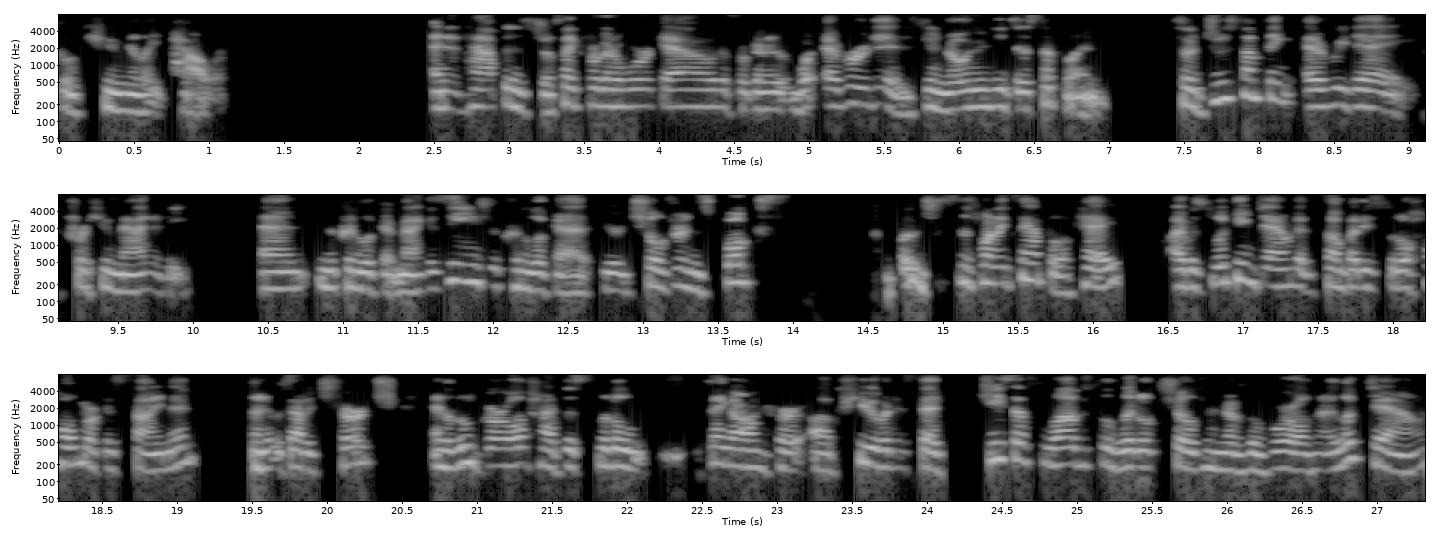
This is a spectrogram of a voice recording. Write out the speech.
to accumulate power. And it happens just like if we're going to work out, if we're going to, whatever it is, you know, you need discipline. So do something every day for humanity. And you can look at magazines, you can look at your children's books. Just as one example, okay? I was looking down at somebody's little homework assignment and it was at a church and a little girl had this little thing on her uh, pew and it said, Jesus loves the little children of the world. And I looked down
